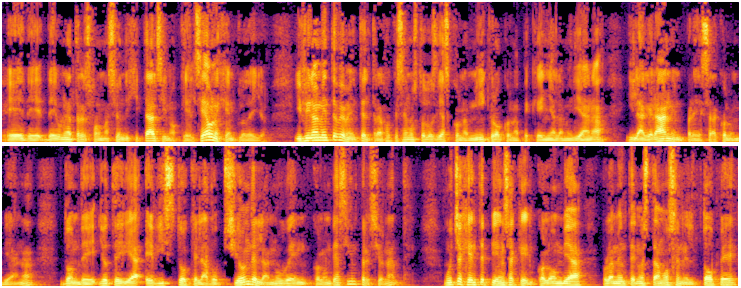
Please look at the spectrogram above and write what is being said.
eh, de, de, una transformación digital, sino que él sea un ejemplo de ello. Y finalmente, obviamente, el trabajo que hacemos todos los días con la micro, con la pequeña, la mediana y la gran empresa colombiana, donde yo te diría, he visto que la adopción de la nube en Colombia sido impresionante. Mucha gente piensa que en Colombia probablemente no estamos en el tope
